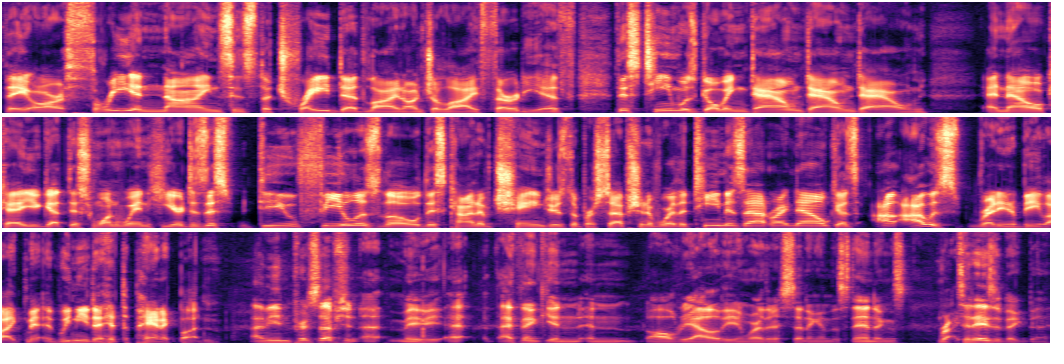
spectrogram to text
They are 3 and 9 since the trade deadline on July 30th. This team was going down, down, down. And now, okay, you get this one win here. Does this? Do you feel as though this kind of changes the perception of where the team is at right now? Because I, I was ready to be like, man, we need to hit the panic button. I mean, perception, uh, maybe. Uh, I think in, in all reality and where they're sitting in the standings, Right. today's a big day.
